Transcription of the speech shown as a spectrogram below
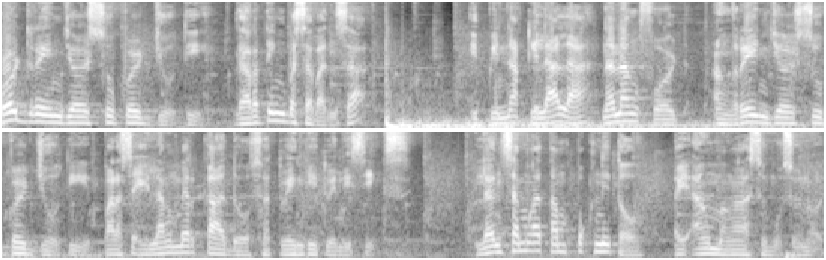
Ford Ranger Super Duty. Darating ba sa bansa? Ipinakilala na ng Ford ang Ranger Super Duty para sa ilang merkado sa 2026. Ilan sa mga tampok nito ay ang mga sumusunod.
